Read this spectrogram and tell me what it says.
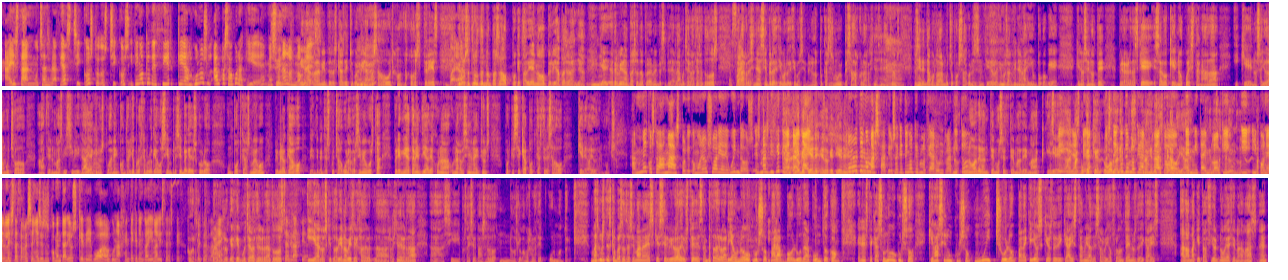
Ahí están, muchas gracias, chicos, todos chicos. Y tengo que decir que algunos han pasado por aquí, ¿eh? Me Sí, suenan los nombres. Mira, ahora mismo de los que has dicho, pues mira, ha pasado uno, dos, tres, Bueno. y los otros dos no han pasado porque todavía no, pero ya pasarán ya. Ya, ya terminarán pasando por el membership. De verdad, muchas gracias a todos por las Exacto. reseñas. Siempre lo decimos, lo decimos siempre, ¿no? Los podcasts son muy pesados con las reseñas en iTunes. Entonces intentamos no dar mucho por saco en ese sentido. Lo decimos al final ahí un poco que, que no se note, pero la verdad es que es algo que no cuesta nada y que nos ayuda mucho a, a tener más visibilidad y a que nos puedan encontrar. Yo, por ejemplo, lo que hago siempre, siempre que descubro un podcast nuevo, primero que hago, evidentemente escucho alguno a ver si me gusta, pero inmediatamente ya dejo una, una reseña en iTunes porque sé que al podcaster es algo que le va a ayudar mucho. A mí me costaba más, porque como era usuaria de Windows, es más difícil Claro, entrar es lo que en tiene, iTunes. es lo que tiene, Pero lo tengo tiene. más fácil, o sea que tengo que bloquear un No, ratito. no adelantemos el tema de Mac y de Espera, al MacBooker, espera. que luego Pues hablaremos. tengo que bloquear la un gente está rato esperando ya. en mi time está blocking y, y ponerle estas reseñas y esos comentarios que debo a alguna gente que tengo ahí en la lista de espera. Correcto. es verdad, bueno, ¿eh? pues lo que decía, muchas gracias, ¿verdad? A todos. Muchas gracias. Y a los que todavía no habéis dejado la reseña de verdad, ah, si pues dais el paso, nos lo vamos a agradecer un montón. Más cositas que han pasado esta semana es que Servidora de ustedes ha empezado a grabar ya un nuevo curso para boluda.com. En este caso, un nuevo curso que va a ser un curso muy chulo para aquellos que os dedicáis también al desarrollo frontend, os dedicáis a la maquetación, no voy a decir nada más, ¿eh?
